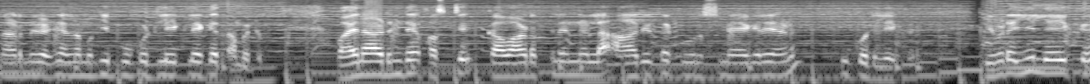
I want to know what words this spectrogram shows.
നടന്നു കഴിഞ്ഞാൽ നമുക്ക് ഈ പൂക്കോട്ട് ലേക്കിലേക്ക് എത്താൻ പറ്റും. വയനാടിന്റെ ഫസ്റ്റ് കവാടത്തിൽ നിന്നുള്ള ആദ്യത്തെ ടൂറിസ്റ്റ് മേഖലയാണ് പൂക്കോട്ട് ലേക്ക് ഇവിടെ ഈ ലേക്ക്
